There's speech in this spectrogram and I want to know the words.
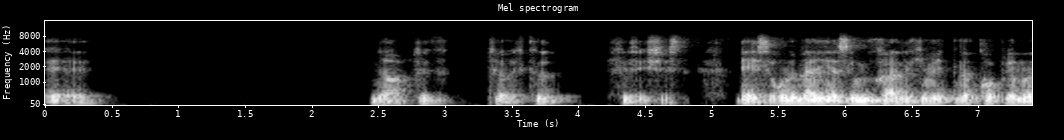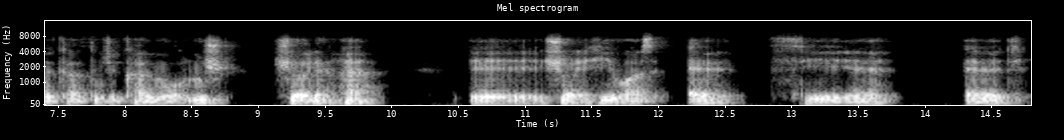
e, ne yaptık? theoretical physicist. Neyse onu ben yazayım. Yukarıdaki metnine kopyamaya kalkınca kayma olmuş. Şöyle ha e, şöyle he was a the evet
